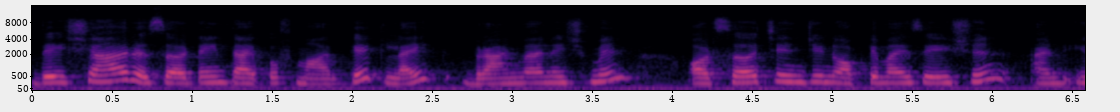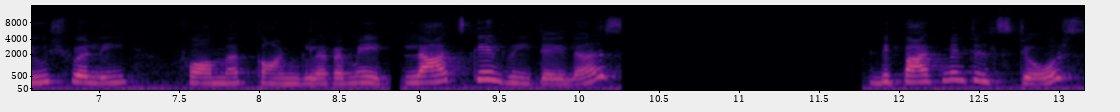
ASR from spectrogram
they share a certain type of market like brand management or search engine optimization and usually form a conglomerate. Large scale retailers, departmental stores,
